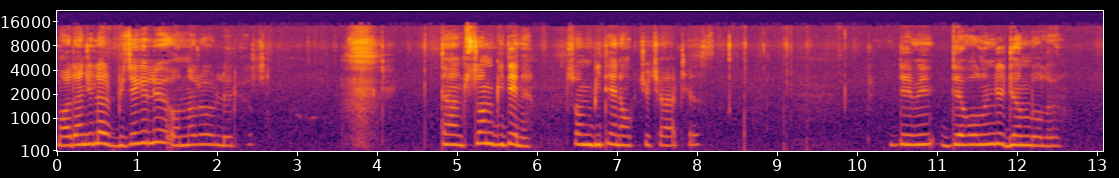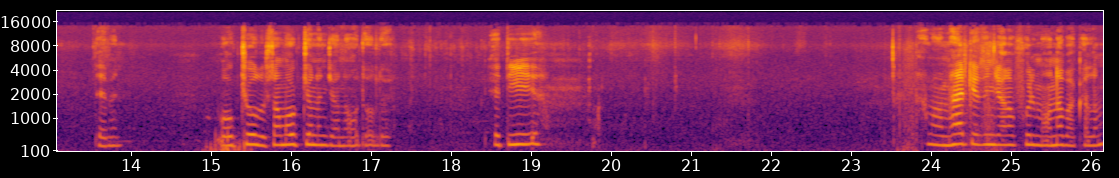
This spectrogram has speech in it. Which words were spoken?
Madenciler bize geliyor onları öldürüyoruz. Tamam son bir tane. Son bir tane okçu çağıracağız. Devin, dev olunca canı doluyor. Devin. Okçu olursam okçunun canı o doluyor. Hadi. Tamam herkesin canı full mü ona bakalım.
